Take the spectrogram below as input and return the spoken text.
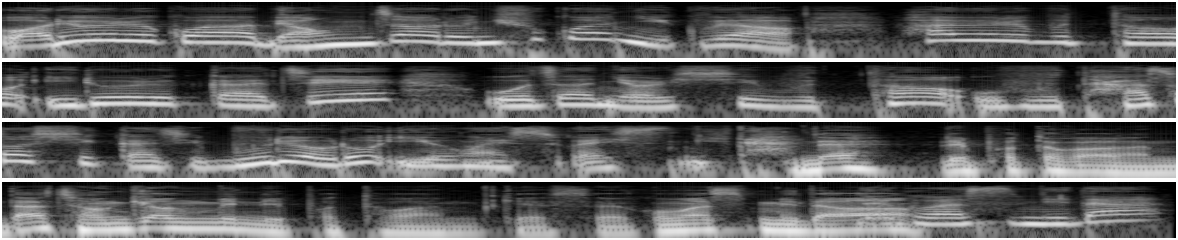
월요일과 명절은 휴관이고요. 화요일부터 일요일까지 오전 10시부터 오후 5시까지 무료로 이용할 수가 있습니다. 네 리포터가 간다 정경민 리포터와 함께했어요. 고맙습니다. 네, 고맙습니다.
